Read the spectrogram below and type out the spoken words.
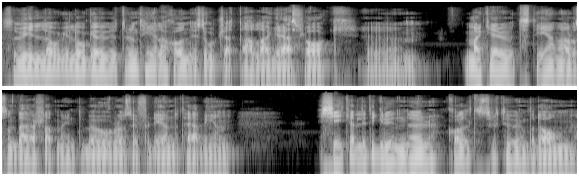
så vi logg, loggade ut runt hela sjön i stort sett, alla gräsflak. Eh, markera ut stenar och sånt där så att man inte behöver oroa sig för det under tävlingen. Kikade lite grynnor, kollade lite strukturen på dem.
